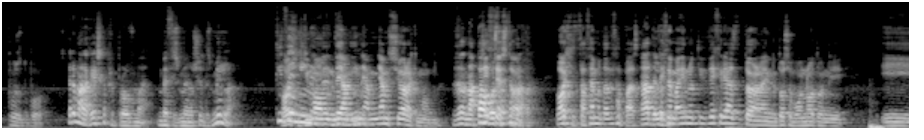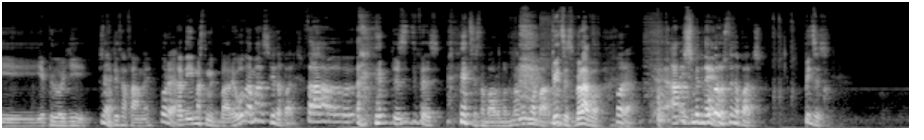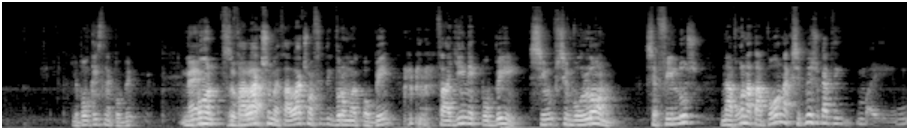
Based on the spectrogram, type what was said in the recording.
Πώς να το πω. Ρε Μαλακά, έχεις κάποιο πρόβλημα μεθυσμένο ήρθε, μίλα. Τι Όχι, δεν είναι, κοιμόμουν δεν, μια, δεν μια, είναι. μια μισή ώρα κοιμόμουν. Δεν, να πάω εγώ Τι στα θες τώρα; θέματα; Όχι, στα θέματα δεν θα πας. Άντε, Το λέγε. θέμα είναι ότι δεν χρειάζεται τώρα να είναι τόσο μονότονη η, η επιλογή στο Ναι. τι θα φάμε. Ωραία. Δηλαδή είμαστε με την παρεούλα μας. Τι θα πάρεις; Θα. και εσύ τι θες; Πίτσες να πάρουμε. Μα δεν θα πάρουμε. Πίτσες, μπράβο. Ωραία. Α, Είσαι με την ναι. κοπέλα σου, τι θα πάρεις; Πίτσες. Λοιπόν, κλείσει την εκπομπή. Ναι, λοιπόν, θα σοβαρά. αλλάξουμε, θα αλλάξουμε αυτή την βρωμοεκπομπή. θα γίνει εκπομπή συ- συμβουλών σε φίλους. Να βγω να τα πω, να ξυπνήσω κάτι μα-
